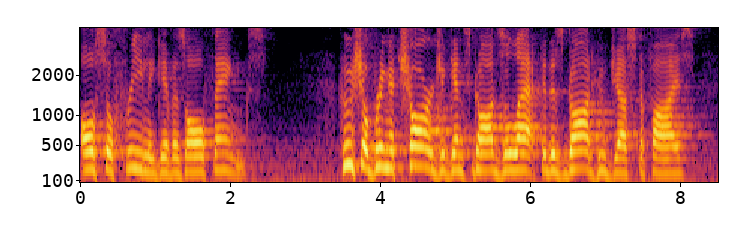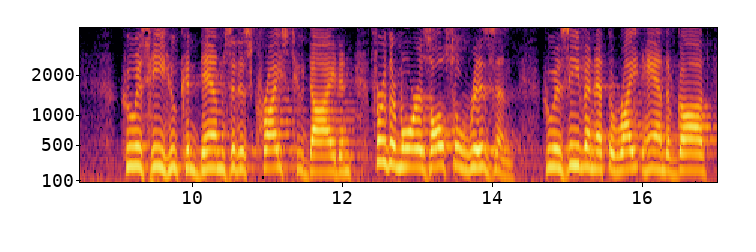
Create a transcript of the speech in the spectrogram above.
also freely give us all things? Who shall bring a charge against God's elect? It is God who justifies. Who is he who condemns? It is Christ who died and furthermore is also risen, who is even at the right hand of God,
